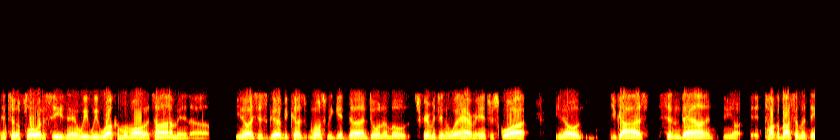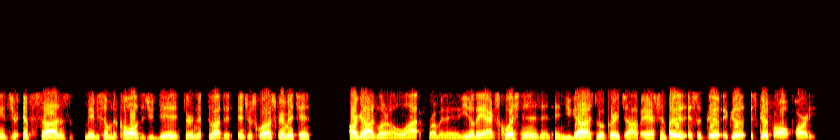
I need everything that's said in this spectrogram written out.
into the flow of the season. And we we welcome them all the time, and uh, you know it's just good because once we get done doing a little scrimmaging or whatever, inter squad, you know, you guys sit them down and you know talk about some of the things you're emphasizing, maybe some of the calls that you did during the, throughout the inter squad scrimmage, and our guys learn a lot from it. And you know they ask questions, and, and you guys do a great job answering. But it, it's a good, it good, it's good for all parties.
